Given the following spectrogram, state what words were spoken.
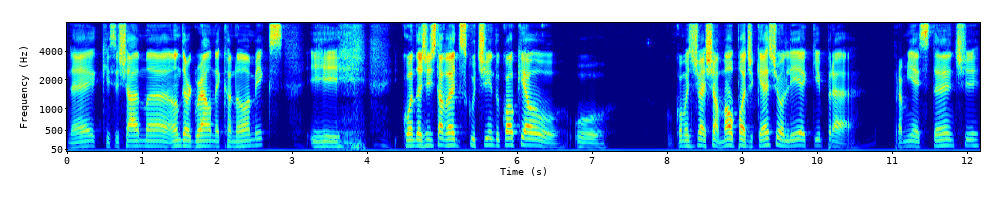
né, que se chama Underground Economics e quando a gente estava discutindo qual que é o, o, como a gente vai chamar o podcast, eu olhei aqui para para minha estante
